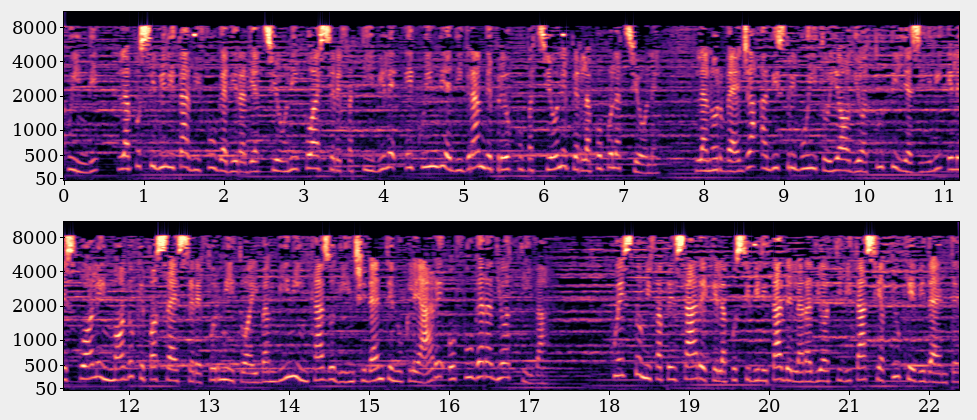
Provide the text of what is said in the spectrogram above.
quindi, la possibilità di fuga di radiazioni può essere fattibile e quindi è di grande preoccupazione per la popolazione. la Norvegia ha distribuito iodio a tutti gli asili e le scuole in modo che possa essere fornito ai bambini in caso di incidente nucleare o fuga radioattiva. Questo mi fa pensare che la possibilità della radioattività sia più che evidente,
